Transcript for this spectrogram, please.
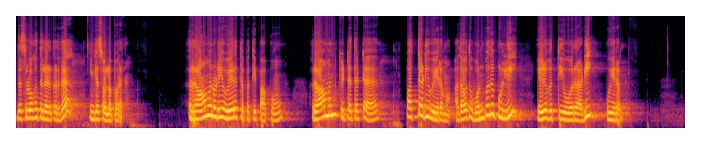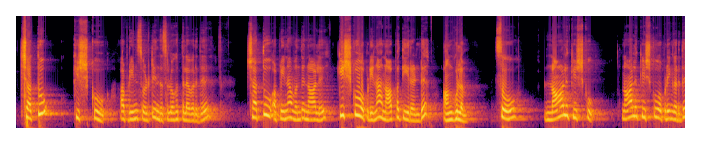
இந்த ஸ்லோகத்தில் இருக்கிறத இங்கே சொல்ல போகிறேன் ராமனுடைய உயரத்தை பற்றி பார்ப்போம். ராமன் கிட்டத்தட்ட பத்தடி உயரமாக அதாவது ஒன்பது புள்ளி எழுபத்தி ஓரு அடி உயரம். சத்து கிஷ்கு அப்படின்னு சொல்லிட்டு இந்த ஸ்லோகத்தில் வருது. சத்து அப்படின்னா வந்து நாலு கிஷ்கு அப்படின்னா நாற்பத்தி ரெண்டு அங்குலம். ஸோ நாலு கிஷ்கு. நாலு கிஷ்கு அப்படிங்கிறது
